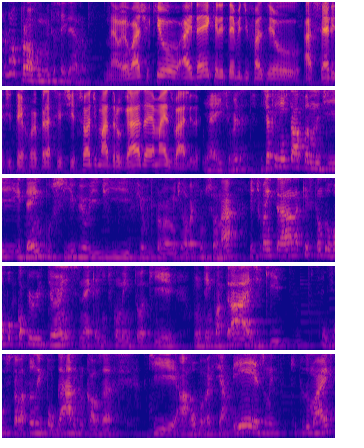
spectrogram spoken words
eu não aprovo muito essa ideia não. Não, eu acho que o, a ideia que ele teve de fazer o, a série de terror para assistir só de madrugada é mais válida. É, isso é verdade. Já que a gente tava falando de ideia impossível e de filme que provavelmente não vai funcionar, a gente vai entrar na questão do Robocop Returns, né, que a gente comentou aqui um tempo atrás, de que o Russo estava todo empolgado por causa que a roupa vai ser a mesma e que tudo mais.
